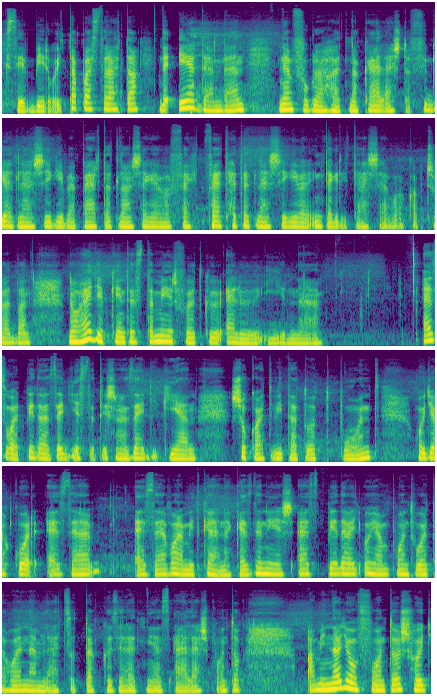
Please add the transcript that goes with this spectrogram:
x év bírói tapasztalata, de érdemben nem foglalhatnak állást a függetlenségével, pártatlanságával, fedhetetlenségével, integritásával kapcsolatban. Noha egyébként ezt a mérföldkő előírná. Ez volt például az egyeztetésen az egyik ilyen sokat vitatott pont, hogy akkor ezzel ezzel valamit kellene kezdeni, és ez például egy olyan pont volt, ahol nem látszottak közeledni az álláspontok. Ami nagyon fontos, hogy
